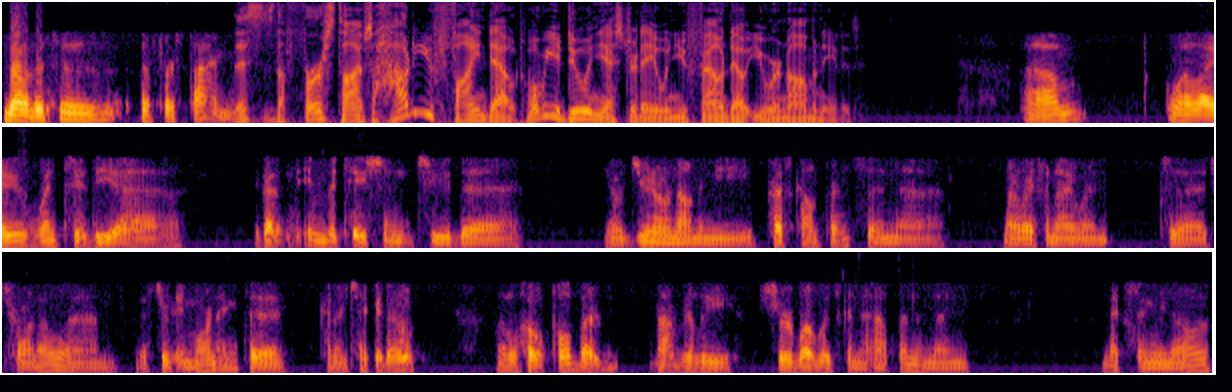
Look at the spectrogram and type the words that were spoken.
No, this is the first time. This is the first time. So, how do you find out? What were you doing yesterday when you found out you were nominated? Um, well, I went to the. Uh, I got an invitation to the you know Juno nominee press conference, and uh, my wife and I went to Toronto um, yesterday morning to kind of check it out. A little hopeful, but not really sure what was going to happen. And then next thing we know,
